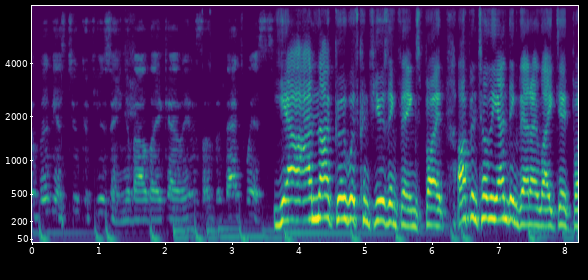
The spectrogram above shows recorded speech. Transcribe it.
Oblivion is too confusing about like uh, it was a bad twist. Yeah, I'm not good with confusing things, but up until the ending then I liked it, but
